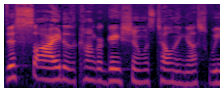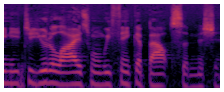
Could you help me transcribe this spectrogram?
this side of the congregation was telling us we need to utilize when we think about submission.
